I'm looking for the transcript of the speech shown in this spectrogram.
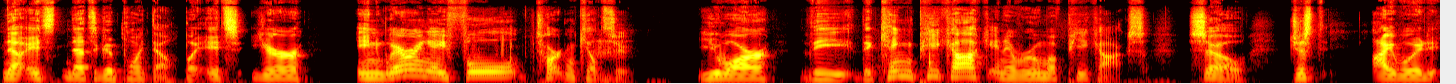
no, it's that's a good point though. But it's you're in wearing a full tartan kilt suit. You are the the king peacock in a room of peacocks. So just I would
